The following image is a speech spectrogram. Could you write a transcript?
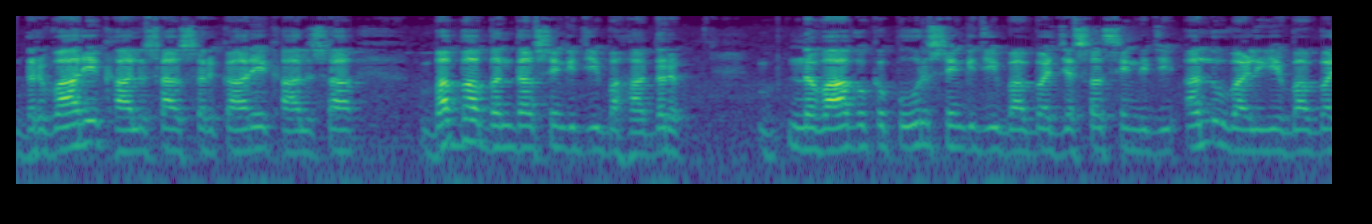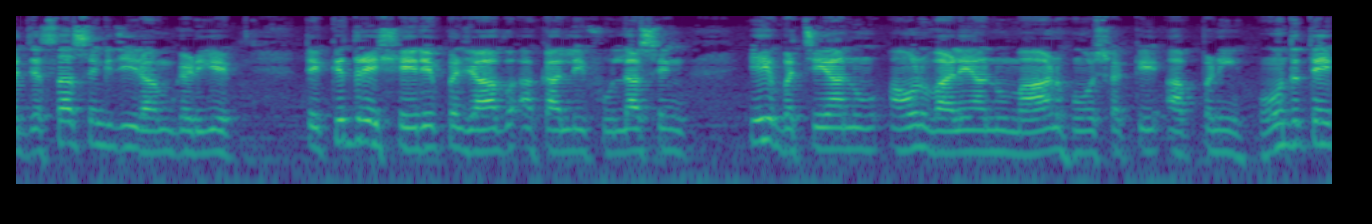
ਦਰਬਾਰੇ ਖਾਲਸਾ, ਸਰਕਾਰੇ ਖਾਲਸਾ, ਬਾਬਾ ਬੰਦਾ ਸਿੰਘ ਜੀ ਬਹਾਦਰ, ਨਵਾਬ ਕਪੂਰ ਸਿੰਘ ਜੀ, ਬਾਬਾ ਜੱਸਾ ਸਿੰਘ ਜੀ ਆਲੂ ਵਾਲੀਏ ਬਾਬਾ ਜੱਸਾ ਸਿੰਘ ਜੀ, ਰਾਮਗੜੀਏ ਤੇ ਕਿਧਰੇ ਸ਼ੇਰੇ ਪੰਜਾਬ ਅਕਾਲੀ ਫੂਲਾ ਸਿੰਘ, ਇਹ ਬੱਚਿਆਂ ਨੂੰ ਆਉਣ ਵਾਲਿਆਂ ਨੂੰ ਮਾਣ ਹੋ ਸਕੇ ਆਪਣੀ ਹੋਂਦ ਤੇ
